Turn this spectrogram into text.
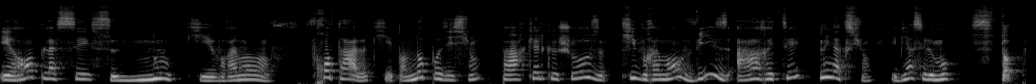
et remplacer ce non qui est vraiment frontal, qui est en opposition, par quelque chose qui vraiment vise à arrêter une action. Eh bien, c'est le mot stop.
